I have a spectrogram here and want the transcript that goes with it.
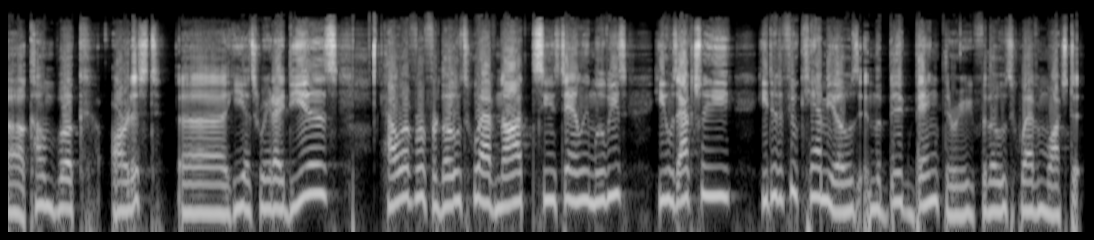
uh, comic book artist. Uh, he has great ideas. However, for those who have not seen Stan Lee movies, he was actually he did a few cameos in The Big Bang Theory. For those who haven't watched it,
